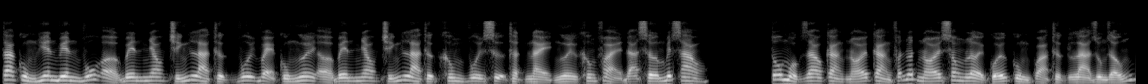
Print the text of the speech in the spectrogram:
Ta cùng hiên viên vũ ở bên nhau chính là thực vui vẻ, cùng ngươi ở bên nhau chính là thực không vui sự thật này, ngươi không phải đã sớm biết sao. Tô Mục Giao càng nói càng phẫn nứt nói xong lời cuối cùng quả thực là dùng giống.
